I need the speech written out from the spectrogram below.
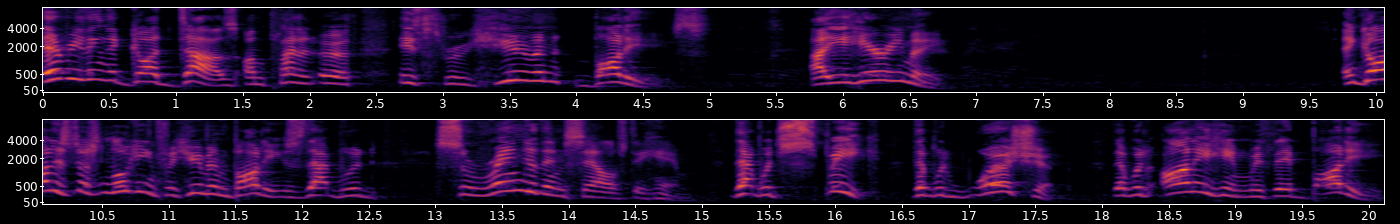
Everything that God does on planet Earth is through human bodies. Are you hearing me? And God is just looking for human bodies that would surrender themselves to Him that would speak, that would worship, that would honor Him with their body.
